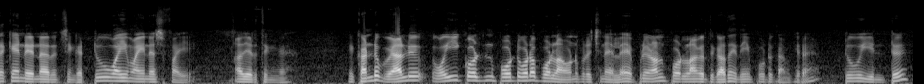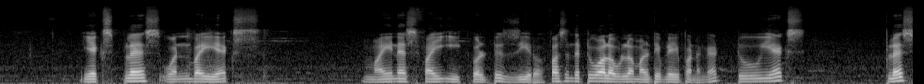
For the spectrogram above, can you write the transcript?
செகண்ட் என்ன இருந்துச்சுங்க? டூ ஒய் மைனஸ் ஃபைவ் அது எடுத்துங்க இது கண்டு வேல்யூ ஒய் ஈக்குவல்ட்டுன்னு போட்டு கூட போடலாம் ஒன்றும் பிரச்சனை இல்லை. எப்படி வேணாலும் போடலாங்கிறதுக்காக தான் இதையும் போட்டு காமிக்கிறேன். Two into x plus one by x minus five equal to zero first இந்த டூவால் உள்ள மல்டிப்ளை பண்ணுங்கள் two x plus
